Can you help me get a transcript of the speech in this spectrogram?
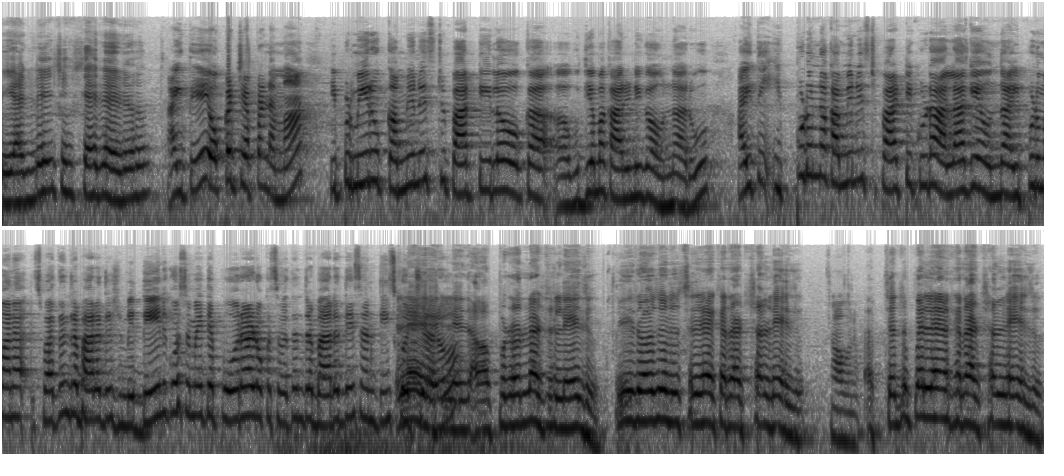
ఇవన్నీ చూశాను నేను. అయితే ఒక్కటి చెప్పండి అమ్మా ఇప్పుడు మీరు కమ్యూనిస్ట్ పార్టీలో ఒక ఉద్యమకారిణిగా ఉన్నారు. అయితే ఇప్పుడున్న కమ్యూనిస్ట్ పార్టీ కూడా అలాగే ఉందా? ఇప్పుడు మన స్వతంత్ర భారతదేశం మీరు దేనికోసం అయితే పోరాడు ఒక స్వతంత్ర భారతదేశాన్ని తీసుకొచ్చారో? అప్పుడు ఉన్నట్టు లేదు. ఈ రోజు స్త్రీలకు రక్షణ లేదు. అవును. చిన్నపిల్లలకు రక్షణ లేదు.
